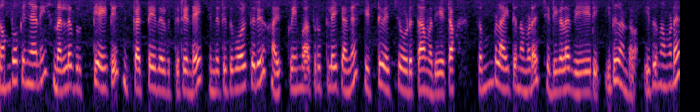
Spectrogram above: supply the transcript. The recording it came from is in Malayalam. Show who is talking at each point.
Speaker 1: കമ്പൊക്കെ ഞാൻ നല്ല വൃത്തിയായിട്ട് കട്ട് ചെയ്തെടുത്തിട്ടുണ്ട്. എന്നിട്ട് ഇതുപോലത്തെ ഒരു ഐസ്ക്രീം പാത്രത്തിലേക്ക് അങ്ങ് ഇട്ട് വെച്ച് കൊടുത്താൽ മതി കേട്ടോ. സിമ്പിളായിട്ട് നമ്മുടെ ചെടികളെ വേര്. ഇത് കണ്ടോ? ഇത് നമ്മുടെ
